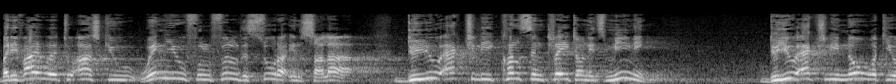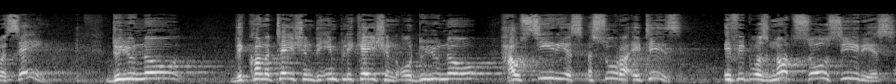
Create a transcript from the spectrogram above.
But if I were to ask you, when you fulfill the surah in salah, do you actually concentrate on its meaning? Do you actually know what you are saying? Do you know the connotation, the implication, or do you know how serious a surah it is? If it was not so serious,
